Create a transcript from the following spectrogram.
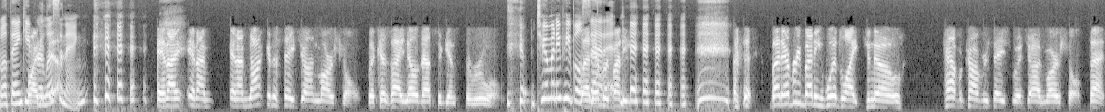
Well, thank you for listening. and I and I'm and I'm not going to say John Marshall because I know that's against the rules. Too many people But said everybody- it. but everybody would like to know, have a conversation with John Marshall. But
